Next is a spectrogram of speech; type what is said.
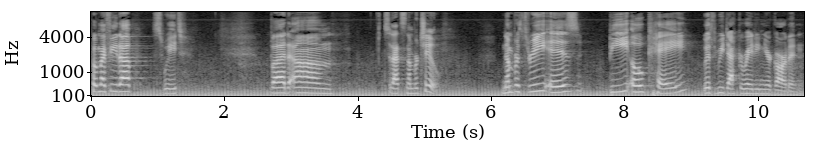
put my feet up, sweet. But, um, so that's number two. Number three is be okay with redecorating your garden.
